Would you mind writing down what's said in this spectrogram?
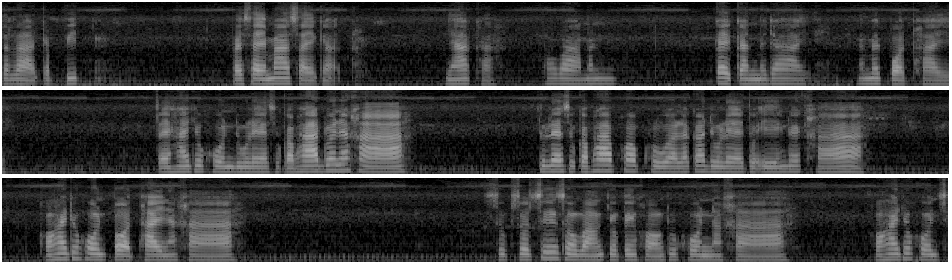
ตลาดกับปิด ไปใส่มาใส่กับยากค่ะ เพราะว่ามันใกล้กันไม่ได้ มันไม่ปลอดภัย แต่ให้ทุกคนดูแลสุขภาพด้วยนะคะ ดูแลสุขภาพครอบครัวแล้วก็ดูแลตัวเองด้วยค่ะ ขอให้ทุกคนปลอดภัยนะคะ สุขสดชื่นสมหวังจงเป็นของทุกคนนะคะ ขอให้ทุกคนโช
